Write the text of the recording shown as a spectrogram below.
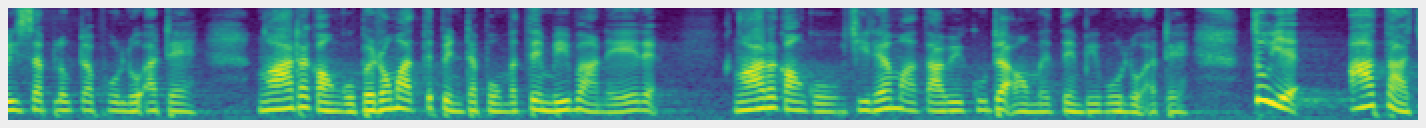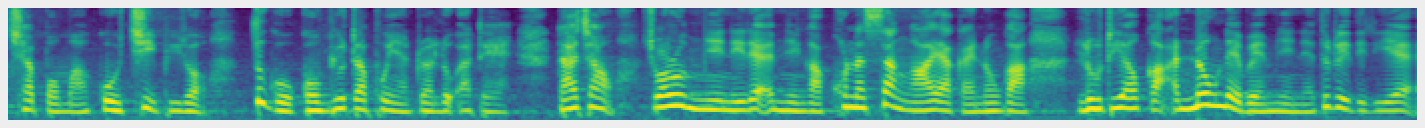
reset လုပ်တတ်ဖို့လိုအပ်တယ်ငါးတကောင်ကိုဘယ်တော့မှတစ်ပင်တက်ဖို့မသင်ပေးပါနဲ့တဲ့ငါးတကောင်ကိုခြေထဲမှာတာပြီးကူတက်အောင်ပဲသင်ပေးဖို့လိုအပ်တယ်သူ့ရဲ့ အားတာချက်ပေါ်မှာကိုကြည့်ပြီးတော့သူ့ကိုဂုံပြူတက်ဖို့ရန်အတွက်လိုအပ်တယ်။ဒါကြောင့်ကျမတို့မြင်နေတဲ့အမြင်က85ရာခိုင်နှုန်းကလူတစ်ယောက်ကအနှုတ်နဲ့ပဲမြင်တယ်သူတွေတည်းရဲ့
